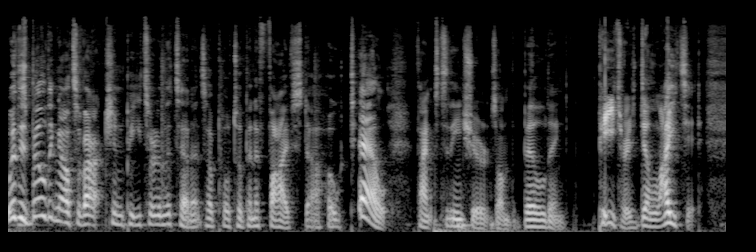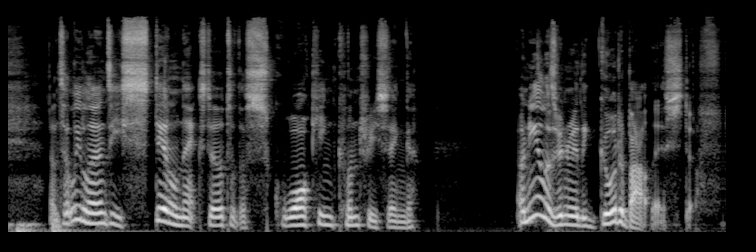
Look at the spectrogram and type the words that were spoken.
With his building out of action, Peter and the tenants are put up in a five star hotel, thanks to the insurance on the building. Peter is delighted until he learns he's still next door to the squawking country singer. O'Neil has been really good about this stuff.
